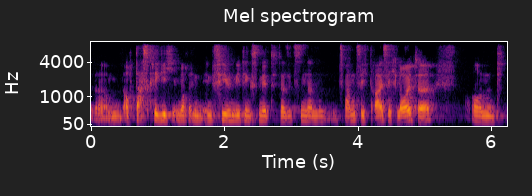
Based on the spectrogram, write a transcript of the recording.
ähm, auch das kriege ich noch in, in vielen Meetings mit. Da sitzen dann 20, 30 Leute und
